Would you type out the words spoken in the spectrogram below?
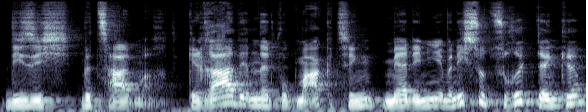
die sich bezahlt macht. Gerade im Network Marketing mehr denn je. Wenn ich so zurückdenke,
